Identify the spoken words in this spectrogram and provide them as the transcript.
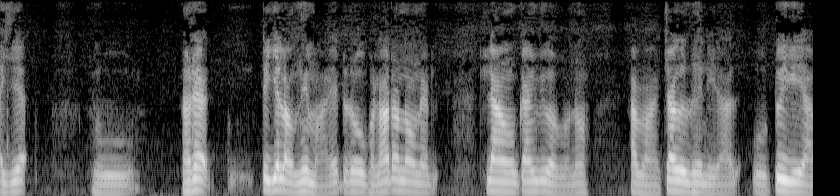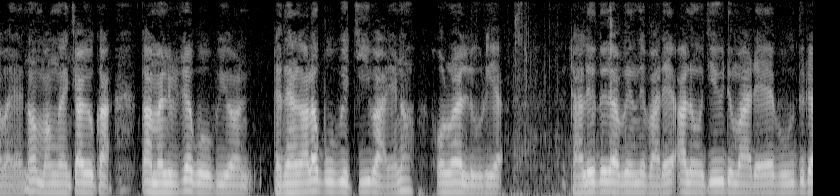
အရက်ဟိုနောက်ထပ်တရက်လောက်နေပါတယ်တော်တော်ဗလားတောင်းတောင်းနဲ့လှန်ကိုကိုင်းပြီးတော့ပေါ့နော်အမှကြောက်ရွံ့နေနေတာဟိုတွေ့ရရပါတယ်နော်မောင်ကန်ကြောက်ရွံ့ကတာမန်လူတွေတက်ကိုပြီးတော့တဒံကလောက်ပို့ပြီးကြီးပါတယ်နော်ဟိုတော့လူတွေကဒါလေးသိကြပြနေပါတယ်အလုံးကြည့်ပြီးတင်ပါတယ်ဘူးတူရ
